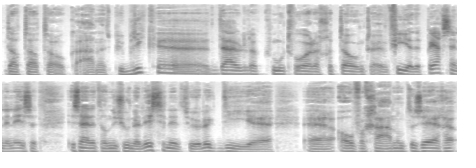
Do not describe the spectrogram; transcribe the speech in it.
dat dat ook aan het publiek uh, duidelijk moet worden getoond via de pers. En dan is het, zijn het dan de journalisten natuurlijk die uh, overgaan om te zeggen...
